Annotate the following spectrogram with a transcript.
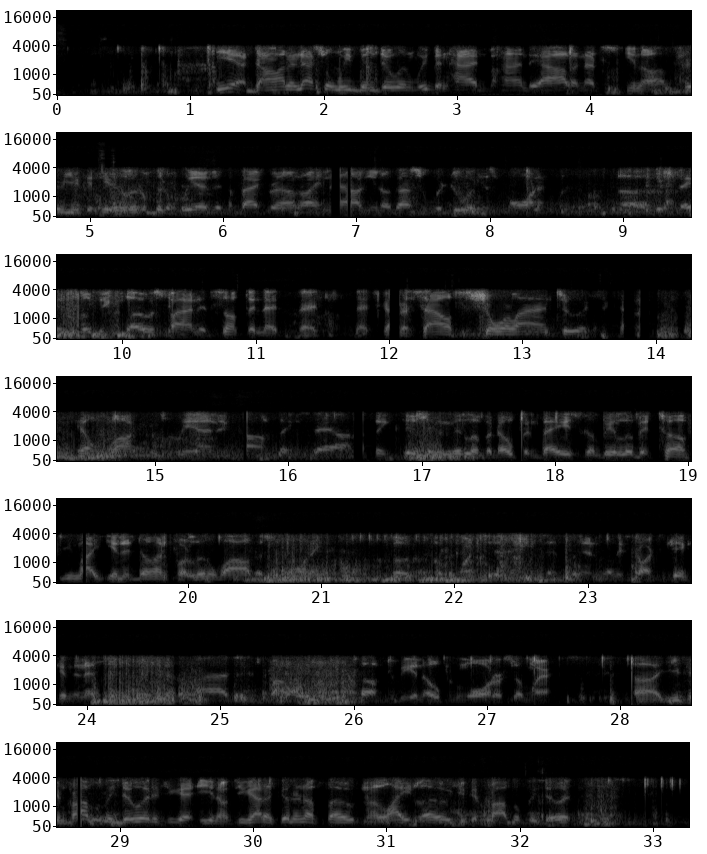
Yeah, Don, and that's what we've been doing. We've been hiding behind the island. That's, you know, I'm sure you can hear a little bit of wind in the background right now. You know, that's what we're doing this morning. Uh, we're staying a little bit close, finding something that, that, that's got a south shoreline to it help this wind and calm things down. I think this in the middle of an open bay is going to be a little bit tough. You might get it done for a little while this morning, but, but once it, that wind really starts kicking and that wind rises, it's probably tough to be in open water somewhere. Uh, you can probably do it if you get, you know, if you got a good enough boat and a light load, you could probably do it.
